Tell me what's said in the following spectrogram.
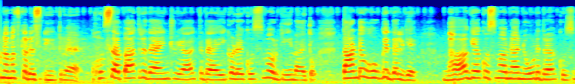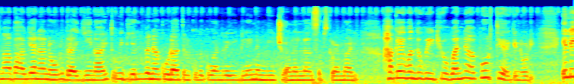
ನಮಸ್ಕಾರ ಸ್ನೇಹಿತರೆ. ಹೊಸ ಪಾತ್ರದ ಎಂಟ್ರಿ ಆಗ್ತದೆ. ಈ ಕಡೆ ಕುಸುಮ ಅವ್ರಿಗೆ ಏನಾಯಿತು? ತಾಂಡವ್ ಹೋಗಿದ್ದಲ್ಗೆ. ಭಾಗ್ಯ ಕುಸುಮ ಅವ್ರನ್ನ ನೋಡಿದ್ರೆ, ಕುಸುಮ ಭಾಗ್ಯನ ನೋಡಿದ್ರೆ ಏನಾಯಿತು? ಇದು ಎಲ್ಲವನ್ನ ಕೂಡ ತಿಳ್ಕೊಬೇಕು ಅಂದರೆ ಈಗಲೇ ನಮ್ಮ ಈ ಸಬ್ಸ್ಕ್ರೈಬ್ ಮಾಡಿ. ಹಾಗೆ ಒಂದು ವಿಡಿಯೋವನ್ನು ಪೂರ್ತಿಯಾಗಿ ನೋಡಿ. ಇಲ್ಲಿ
